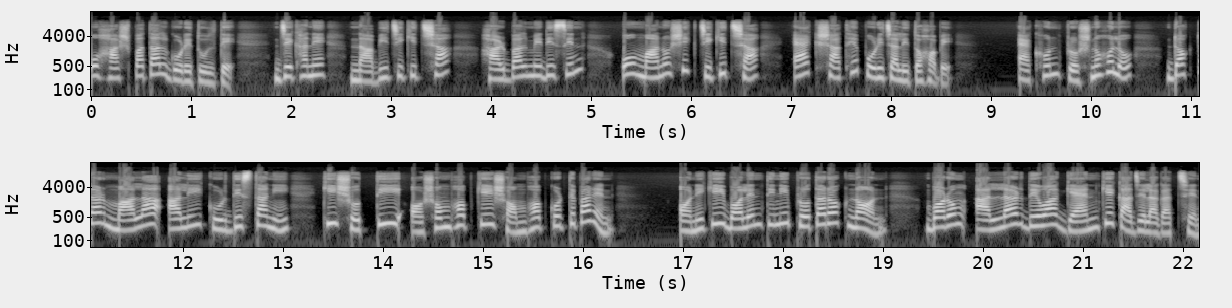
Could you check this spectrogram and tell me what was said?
ও হাসপাতাল গড়ে তুলতে, যেখানে নাবি চিকিৎসা, হার্বাল মেডিসিন ও মানসিক চিকিৎসা একসাথে পরিচালিত হবে। এখন প্রশ্ন হল, ডক্টর মালা আলী কুর্দিস্তানি কি সত্যিই অসম্ভবকে সম্ভব করতে পারেন? অনেকেই বলেন তিনি প্রতারক নন, বরং আল্লাহর দেওয়া জ্ঞানকে কাজে লাগাচ্ছেন।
